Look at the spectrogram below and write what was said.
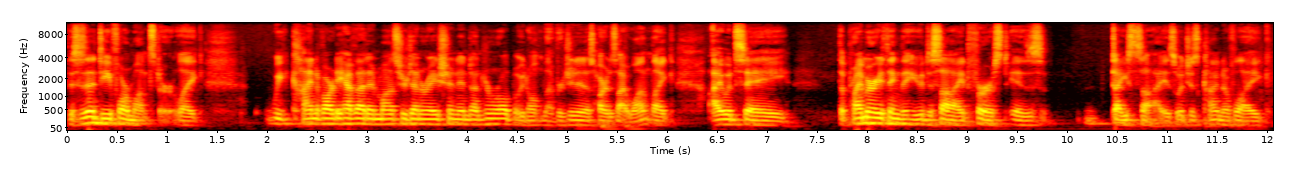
this is a D four monster. Like we kind of already have that in Monster Generation in Dungeon World, but we don't leverage it as hard as I want. Like I would say, the primary thing that you decide first is dice size, which is kind of like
